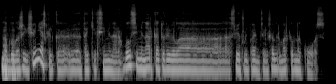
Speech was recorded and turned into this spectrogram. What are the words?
Но Мгм. было же еще несколько э, таких семинаров. Был семинар, который вела светлой памяти Александра Марковна Кос.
